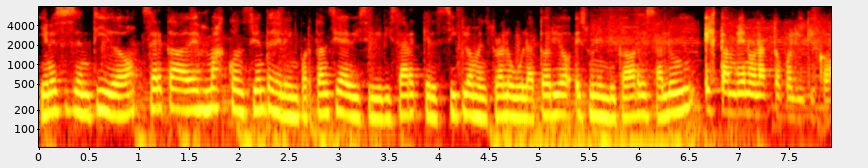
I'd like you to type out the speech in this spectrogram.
Y en ese sentido, ser cada vez más conscientes de la importancia de visibilizar que el ciclo menstrual ovulatorio es un indicador de salud es también un acto político.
